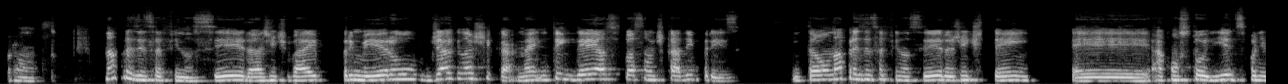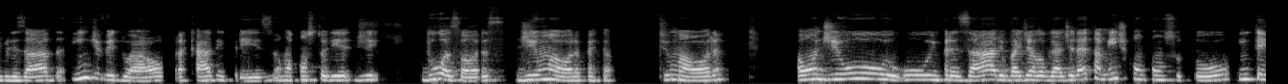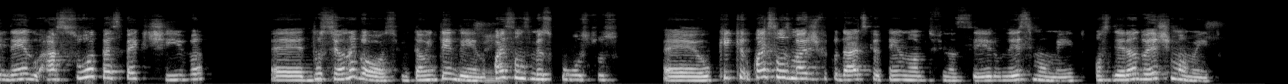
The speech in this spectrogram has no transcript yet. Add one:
Pronto. Na presença financeira, a gente vai primeiro diagnosticar, né? entender a situação de cada empresa. Então, na presença financeira, a gente tem é, a consultoria disponibilizada individual para cada empresa, uma consultoria de duas horas, de uma hora, perdão, de uma hora, onde o, o empresário vai dialogar diretamente com o consultor, entendendo a sua perspectiva é, do seu negócio. Então, entendendo Sim. quais são os meus custos, é, o que, que, quais são as maiores dificuldades que eu tenho no âmbito financeiro nesse momento, considerando este momento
